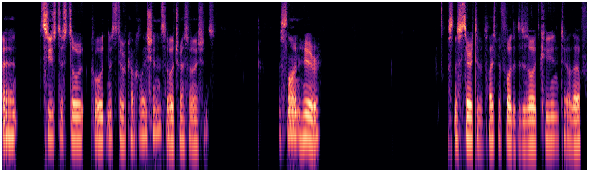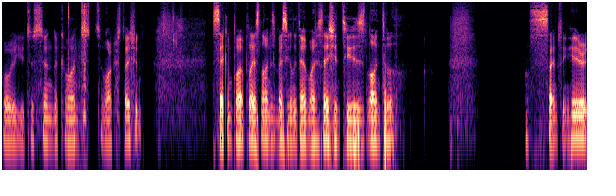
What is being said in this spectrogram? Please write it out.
and it's used to store coordinates to calculations or transformations. This line here is necessary to be placed before the desired keying to allow for you to send the command to MicroStation. Second part place line is basically telling MicroStation to use line tool. Same thing here,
